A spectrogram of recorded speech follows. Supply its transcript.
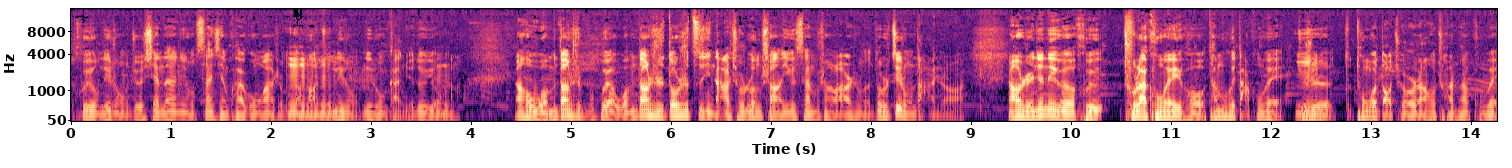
会有那种就是现在那种三线快攻啊什么的啊，就那种那种感觉都有了。然后我们当时不会啊，我们当时都是自己拿球愣上一个三步上篮什么的，都是这种打，你知道吗？然后人家那个会出来空位以后，他们会打空位，就是通过倒球然后传出来空位。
